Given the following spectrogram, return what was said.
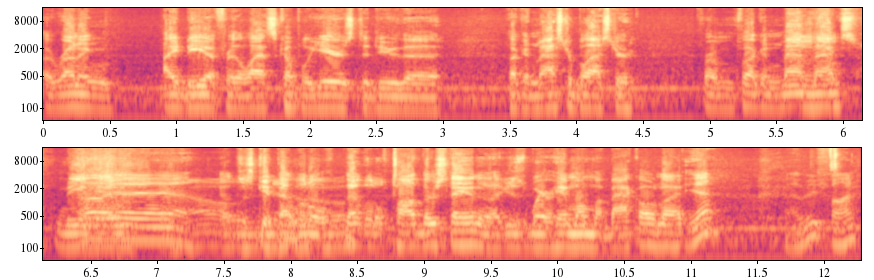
a running idea for the last couple of years to do the fucking Master Blaster from fucking Mad mm-hmm. Max. Me and Oh, him. yeah, yeah, yeah. I'll just oh, get that little that little toddler stand and I just wear him on my back all night. Yeah, that'd be fun.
